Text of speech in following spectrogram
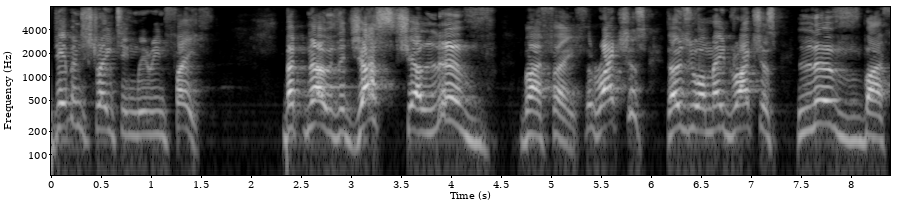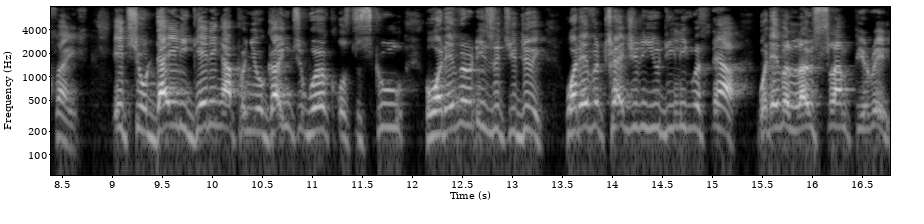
demonstrating we're in faith. But no, the just shall live by faith. The righteous, those who are made righteous, live by faith. It's your daily getting up and you're going to work or to school or whatever it is that you're doing, whatever tragedy you're dealing with now, whatever low slump you're in,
